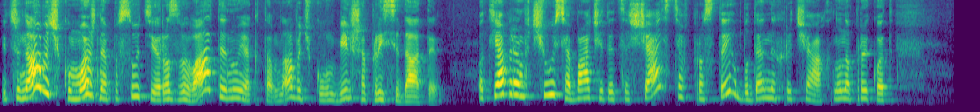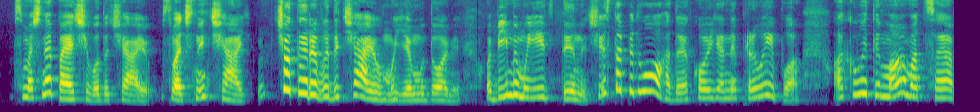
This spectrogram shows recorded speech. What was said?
І цю навичку можна по суті розвивати, ну як там навичку більше присідати. От я прям вчуся бачити це щастя в простих буденних речах. Ну, наприклад, смачне печиво до чаю, смачний чай, чотири види чаю в моєму домі, обійми моєї дитини, чиста підлога, до якої я не прилипла. А коли ти мама, це,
